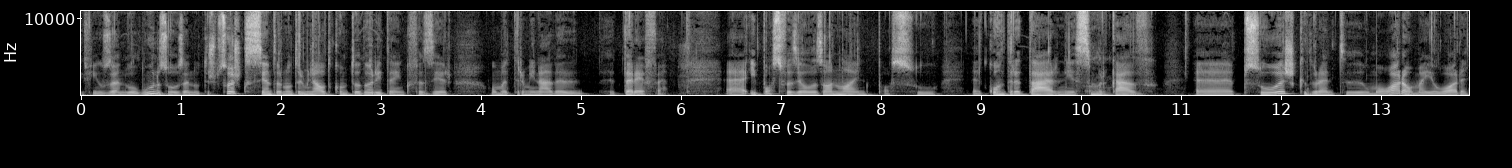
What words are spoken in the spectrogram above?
enfim, usando alunos ou usando outras pessoas que se sentam num terminal de computador e têm que fazer uma determinada eh, tarefa. Uh, e posso fazê-las online, posso uh, contratar nesse ah, mercado uh, pessoas que durante uma hora ou meia hora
